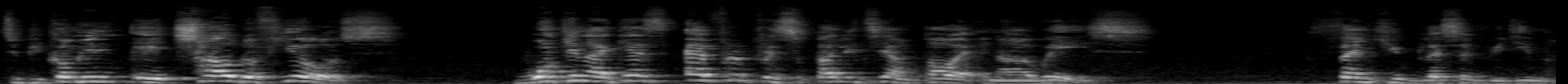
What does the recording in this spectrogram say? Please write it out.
to becoming a child of yours, walking against every principality and power in our ways. Thank you, blessed Redeemer,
